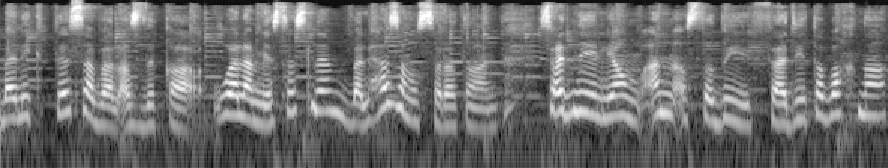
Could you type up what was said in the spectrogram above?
بل اكتسب الأصدقاء. ولم يستسلم بل هزم السرطان. سعدني اليوم أن أستضيف فادي طبخنا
